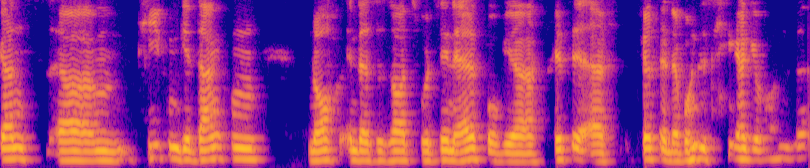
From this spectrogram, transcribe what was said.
ganz ähm, tiefen Gedanken noch in der Saison 2010-11, wo wir dritte, äh, vierte in der Bundesliga gewonnen sind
